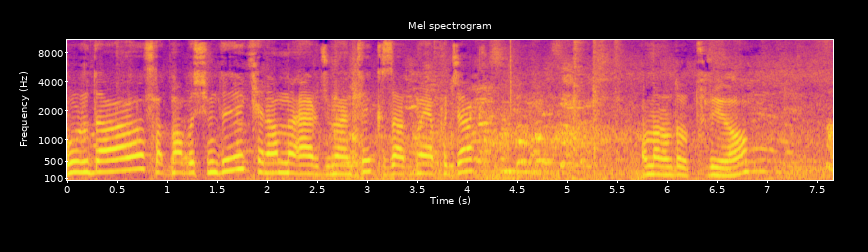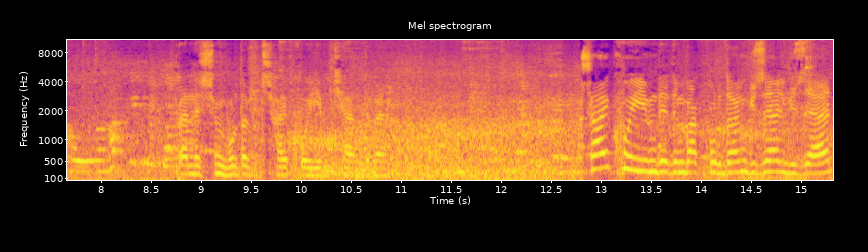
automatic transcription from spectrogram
Burada Fatma abla şimdi Kenan'la Ercüment'e kızartma yapacak. Onlar orada oturuyor. Ben de şimdi burada bir çay koyayım kendime. Çay koyayım dedim bak buradan güzel güzel.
